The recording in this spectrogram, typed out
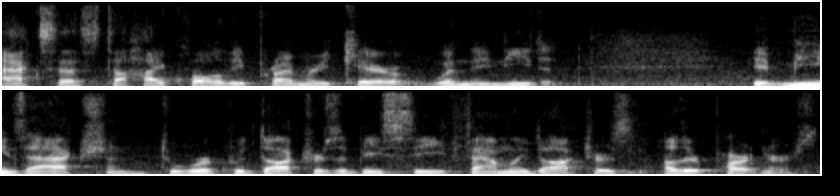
access to high-quality primary care when they need it. It means action to work with doctors of BC, family doctors, and other partners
